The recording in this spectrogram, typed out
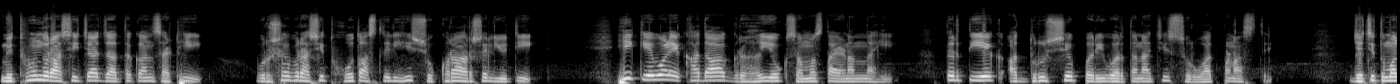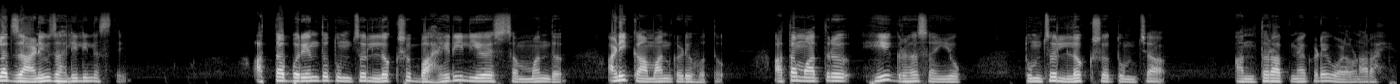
मिथुन राशीच्या जातकांसाठी वृषभ राशीत होत असलेली ही शुक्र हर्षल युती ही केवळ एखादा ग्रहयोग समजता येणार नाही तर ती एक अदृश्य परिवर्तनाची सुरुवात पण असते ज्याची तुम्हाला जाणीव झालेली नसते. आत्तापर्यंत तुमचं लक्ष बाहेरील यश संबंध आणि कामांकडे होतं. आता मात्र हे ग्रहसंयोग तुमचं लक्ष तुमच्या अंतरात्म्याकडे वळवणार आहे.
